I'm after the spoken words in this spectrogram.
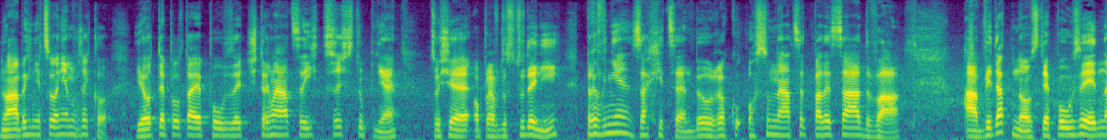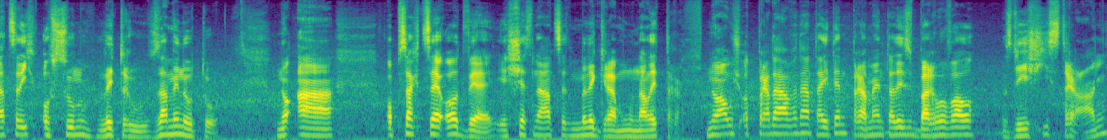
No a abych něco o něm řekl. Jeho teplota je pouze 14,3 stupně, což je opravdu studení. Prvně zachycen byl roku 1852 a vydatnost je pouze 1,8 litrů za minutu. No a Obsah CO2 je 1600 mg na litr. No a už od pradávna tady ten pramen tady zbarvoval zdejší stráň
